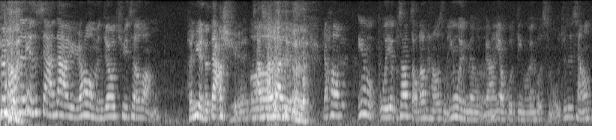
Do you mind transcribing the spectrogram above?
然后那天是下大雨，然后我们就驱车往很远的大学，叉叉大学。然后因为我也不知道找到他或什么，因为我也没有跟他要过定位或什么，我就是想要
